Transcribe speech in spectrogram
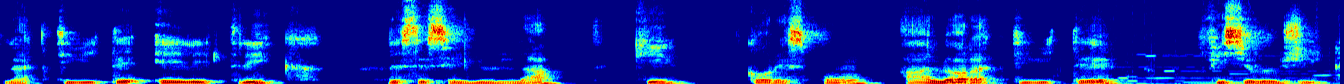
l'activité électrique de ces cellules-là qui correspond à leur activité physiologique.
